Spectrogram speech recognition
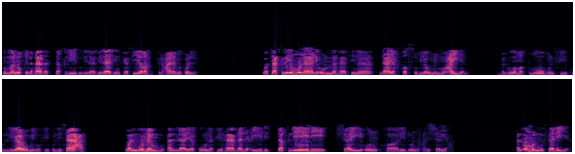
ثم نقل هذا التقليد إلى بلاد كثيرة في العالم كله. وتكريمنا لأمهاتنا لا يختص بيوم معين بل هو مطلوب في كل يوم وفي كل ساعة. والمهم ألا يكون في هذا العيد التقليدي شيء خارج عن الشريعة. الأم المثالية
